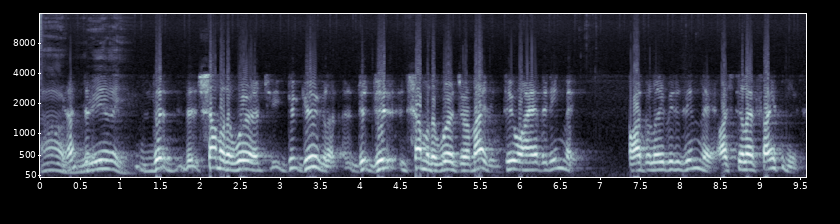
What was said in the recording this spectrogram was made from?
Oh, you know, really? The, the, some of the words, Google it. Do, do, some of the words are amazing. Do I have it in me? I believe it is in there. I still have faith in you.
